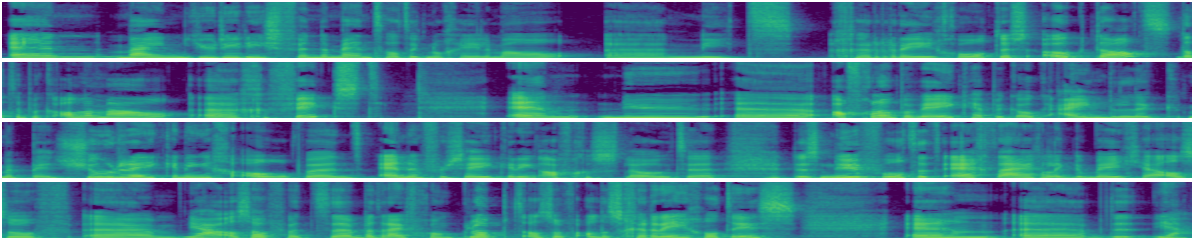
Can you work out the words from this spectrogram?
en mijn juridisch fundament had ik nog helemaal uh, niet geregeld. Dus ook dat, dat heb ik allemaal uh, gefixt. En nu, uh, afgelopen week heb ik ook eindelijk mijn pensioenrekening geopend en een verzekering afgesloten. Dus nu voelt het echt eigenlijk een beetje alsof, um, ja, alsof het eh, bedrijf gewoon klopt, alsof alles geregeld is. En de, ja,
